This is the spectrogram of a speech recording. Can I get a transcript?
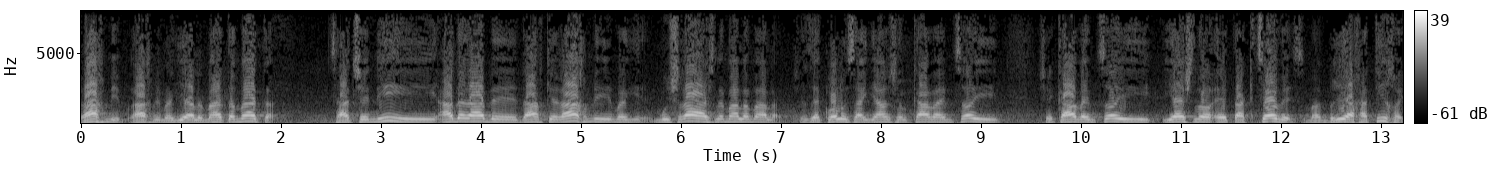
רחמים, רחמים מגיע למטה-מטה. מצד שני, אדרבה, דווקא רחמים מושרש למעלה-מעלה, שזה כלולוס העניין של קו האמצעי, שקו האמצעי יש לו את הקצובס, מבריח התיכון,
